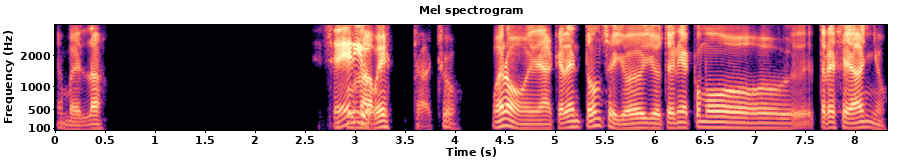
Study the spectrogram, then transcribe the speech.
En verdad. ¿en Una serio? vez, chacho. Bueno, en aquel entonces yo, yo tenía como 13 años,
